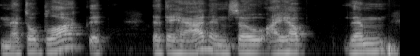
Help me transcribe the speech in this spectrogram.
mental block that that they had. And so I helped them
